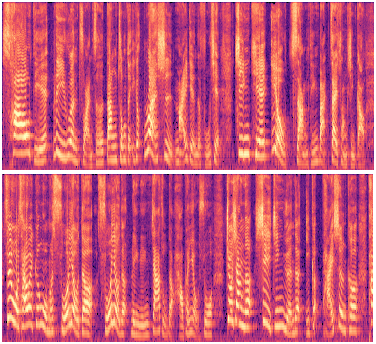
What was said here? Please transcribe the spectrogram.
超跌利润转折当中的一个乱世买点的浮现，今天又涨停板再创新高，所以我才会跟我们所有的所有的领零家族的好朋友说，就像呢矽晶圆的一个台胜科，它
